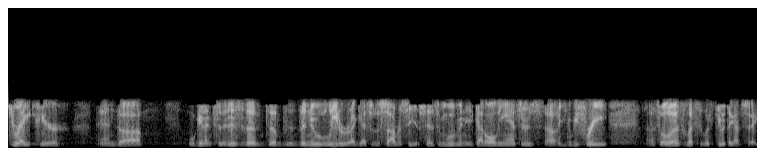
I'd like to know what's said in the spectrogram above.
Straight here, and uh, we'll get into it. This is the, the the new leader, I guess, of the sovereign citizen movement. He's got all the answers. Uh, you can be free. Uh, so let's let's let's see what they got to say.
